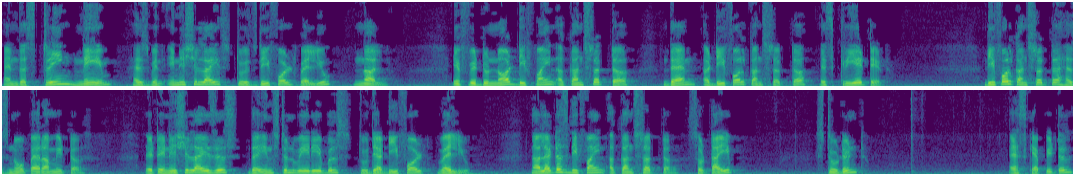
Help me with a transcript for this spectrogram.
and the string name has been initialized to its default value null. If we do not define a constructor, then a default constructor is created. Default constructor has no parameters. It initializes the instance variables to their default value. Now let us define a constructor. So type student s capital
